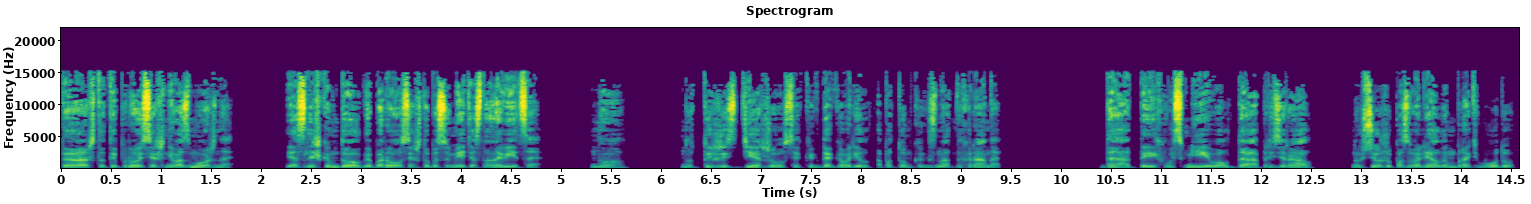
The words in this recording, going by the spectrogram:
То, что ты просишь, невозможно. Я слишком долго боролся, чтобы суметь остановиться. Но... но ты же сдерживался, когда говорил о потомках знатных рана. Да, ты их высмеивал, да, презирал, но все же позволял им брать воду,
